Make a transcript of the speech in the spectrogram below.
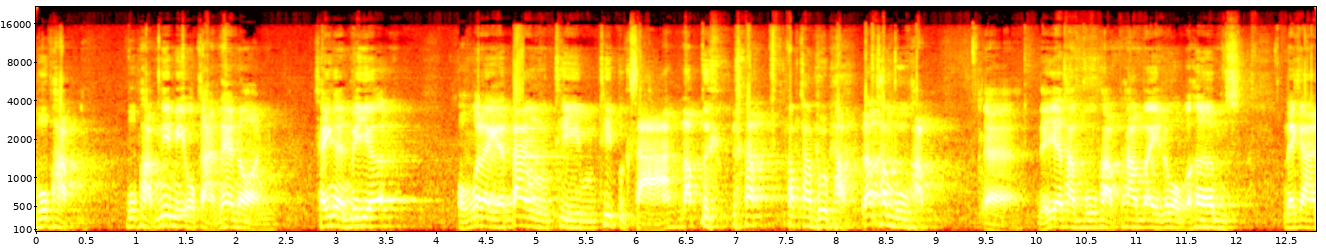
บูผับบูผับนี่มีโอกาสแน่นอน ใช้เงินไม่เยอะ ผมก็เลยจะตั้งทีมที่ปรึกษารับปรึกรับครับทำบูผับรับทำบูผับอ่าเดี๋ยวจะทำบูผับทำไอ้ระบบเฮิร์มส์ในการ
